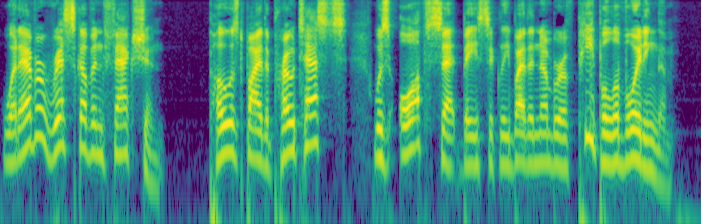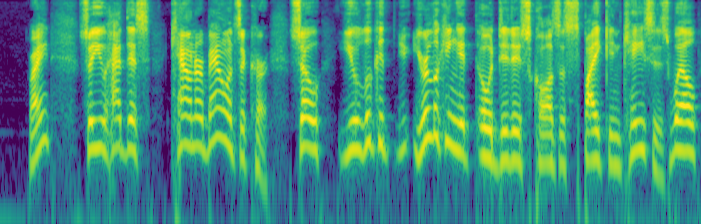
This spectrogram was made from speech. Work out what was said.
Whatever risk of infection posed by the protests was offset basically by the number of people avoiding them right? So you had this counterbalance occur. So you look at you're looking at oh did this cause a spike in cases? Well,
